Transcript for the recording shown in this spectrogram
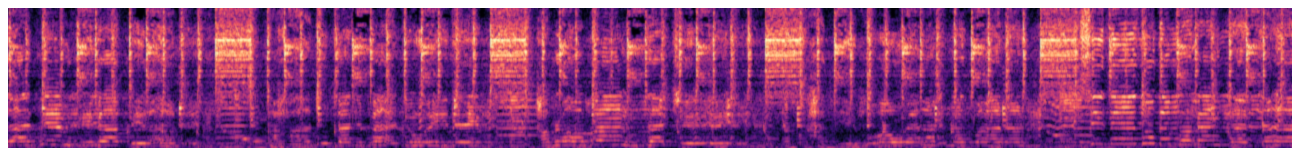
baran sideed uga bogan kartaa adaa dembiga bilaabe maxaad u badbaadi weyday habloo baanta jiray haddii boowe aanad baran sideed uga bogan kartaa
